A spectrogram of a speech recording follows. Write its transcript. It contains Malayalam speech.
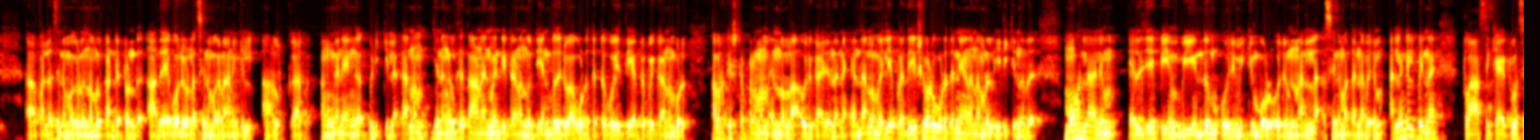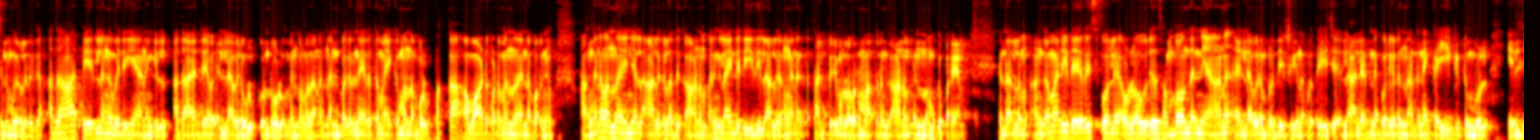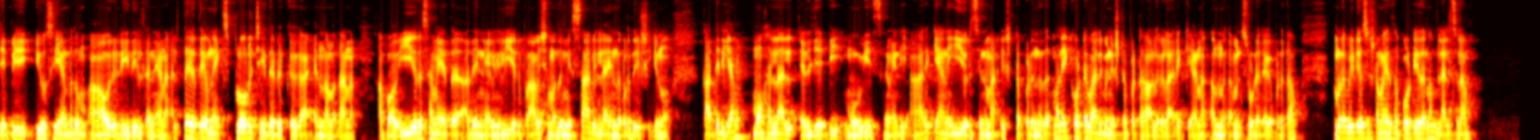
പല സിനിമകളും നമ്മൾ കണ്ടിട്ടുണ്ട്. അതേപോലെയുള്ള സിനിമകളാണെങ്കിൽ ആൾക്കാർ അങ്ങനെ അങ്ങ് പിടിക്കില്ല. കാരണം ജനങ്ങൾക്ക് കാണാൻ വേണ്ടിയിട്ടാണ് നൂറ്റി അൻപത് രൂപ കൊടുത്തിട്ട് പോയി തിയേറ്ററിൽ പോയി കാണുമ്പോൾ അവർക്ക് ഇഷ്ടപ്പെടണം എന്നുള്ള ഒരു കാര്യം തന്നെ. എന്താണല്ലോ വലിയ പ്രതീക്ഷയോട് കൂടി തന്നെയാണ് നമ്മൾ ഇരിക്കുന്നത്. മോഹൻലാലും എൽ ജെ പിയും വീണ്ടും ഒരുമിക്കുമ്പോൾ ഒരു നല്ല സിനിമ തന്നെ വരും. അല്ലെങ്കിൽ പിന്നെ ക്ലാസിക് ആയിട്ടുള്ള സിനിമകൾ എടുക്കുക. അത് ആ പേരിൽ അങ്ങ് വരികയാണെങ്കിൽ അത് എല്ലാവരും ഉൾക്കൊണ്ടോളും എന്നുള്ളതാണ്. നൻപകൽ നേരത്തെ മയക്കം വന്നപ്പോൾ പക്ക അവാർഡ് പടമെന്ന് തന്നെ പറഞ്ഞു. അങ്ങനെ വന്നു കഴിഞ്ഞാൽ ആളുകൾ അത് കാണും. അല്ലെങ്കിൽ അതിന്റെ രീതിയിൽ ആളുകൾ അങ്ങനെ താല്പര്യമുള്ളവർ മാത്രം കാണും എന്ന് നമുക്ക് പറയാം. എന്തായാലും അങ്കമാലി ഡയറീസ് പോലെ ഉള്ള ഒരു സംഭവം തന്നെയാണ് എല്ലാവരും പ്രതീക്ഷിക്കുന്നത്. പ്രത്യേകിച്ച് ലാലേട്ടനെ പോലെ ഒരു നടനെ കൈ കിട്ടുമ്പോൾ എൽ ജെ പി യൂസ് ചെയ്യേണ്ടതും ആ ഒരു രീതിയിൽ തന്നെയാണ്. അദ്ദേഹത്തെ ഒന്ന് എക്സ്പ്ലോർ ചെയ്തെടുക്കുക എന്നുള്ളതാണ്. അപ്പോൾ ഈ ഒരു സമയത്ത് അതിന് അല്ലെങ്കിൽ ഈ ഒരു പ്രാവശ്യം അത് മിസ്സാവില്ല എന്ന് പ്രതീക്ഷിക്കുന്നു. കാത്തിരിക്കാം. മോഹൻലാൽ എൽ ജെ പി മൂവീസിന് വേണ്ടി ആരൊക്കെയാണ് ഈ ഒരു സിനിമ ഇഷ്ടപ്പെടുന്നത്? മലൈക്കോട്ടെ വാലിബിന് ഇഷ്ടപ്പെട്ട ആളുകൾ ആരൊക്കെയാണ്? ഒന്ന് കമൻസിലൂടെ രേഖപ്പെടുത്താം. നമ്മുടെ വീഡിയോസ് ഇഷ്ടമായി സപ്പോർട്ട് ചെയ്തരണം. ലാൽ സലാം.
